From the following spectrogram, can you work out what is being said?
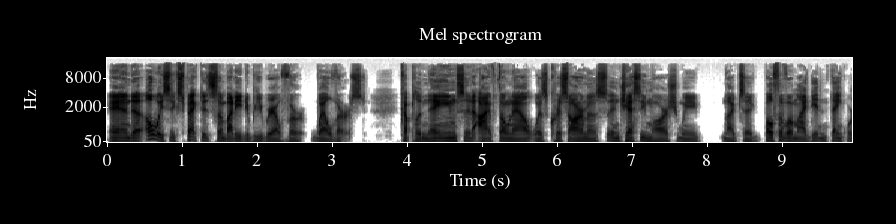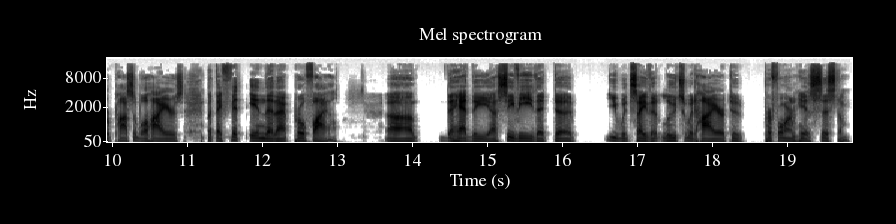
and uh, always expected somebody to be real ver- well versed couple of names that I've thrown out was Chris Armas and Jesse Marsch. We Leipzig, both of them I didn't think were possible hires, but they fit into that profile. Uh, they had the uh, CV that uh, you would say that Lutz would hire to perform his system.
